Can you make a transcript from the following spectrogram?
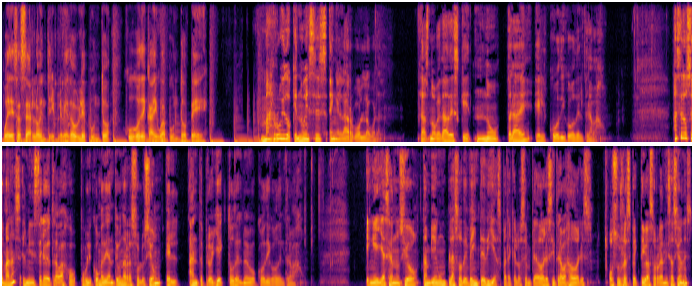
puedes hacerlo en www.jugodecaigua.pe. Más ruido que nueces en el árbol laboral. Las novedades que no trae el Código del Trabajo. Hace dos semanas, el Ministerio de Trabajo publicó mediante una resolución el anteproyecto del nuevo Código del Trabajo. En ella se anunció también un plazo de 20 días para que los empleadores y trabajadores, o sus respectivas organizaciones,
